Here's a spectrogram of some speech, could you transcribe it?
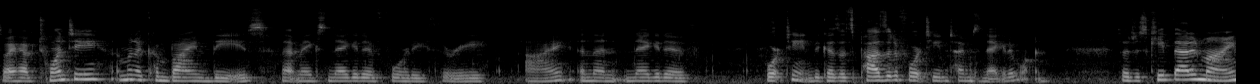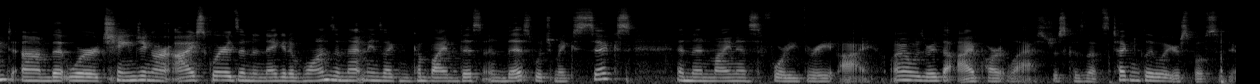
So I have 20. I'm going to combine these. That makes negative 43i, and then negative 14, because it's positive 14 times negative 1. So just keep that in mind, um, that we're changing our i squareds into negative negative ones, and that means I can combine this and this, which makes 6, and then minus 43i. I always write the i part last, just because that's technically what you're supposed to do.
